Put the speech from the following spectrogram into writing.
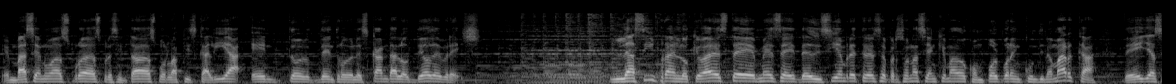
en base a nuevas pruebas presentadas por la fiscalía dentro del escándalo de Odebrecht. La cifra en lo que va de este mes de, diciembre, 13 personas se han quemado con pólvora en Cundinamarca. De ellas,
